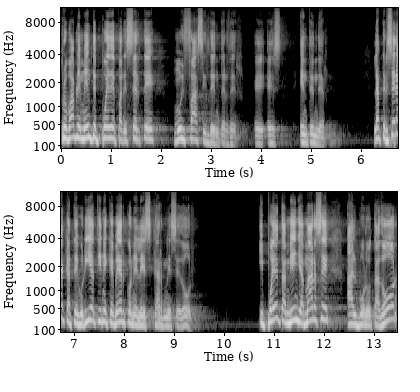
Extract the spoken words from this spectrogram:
probablemente puede parecerte muy fácil de entender, eh, es entender. La tercera categoría tiene que ver con el escarnecedor y puede también llamarse alborotador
